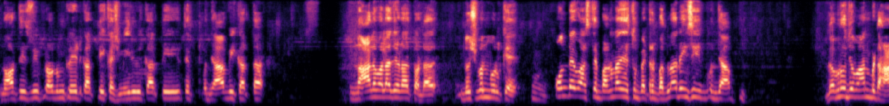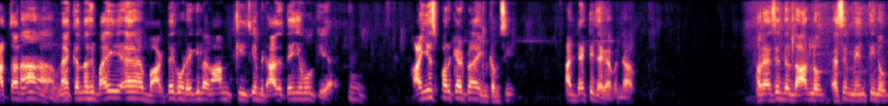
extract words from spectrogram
ਨਾਰਥ ਈਸਟ ਵੀ ਪ੍ਰੋਬਲਮ ਕ੍ਰੀਏਟ ਕਰਤੀ ਕਸ਼ਮੀਰ ਵੀ ਕਰਤੀ ਤੇ ਪੰਜਾਬ ਵੀ ਕਰਤਾ ਨਾਲ ਵਾਲਾ ਜਿਹੜਾ ਤੁਹਾਡਾ ਦੁਸ਼ਮਣ ਮੁਲਕ ਹੈ ਹੂੰ ਉਹਦੇ ਵਾਸਤੇ ਬੰਗਲਾਦੇਸ਼ ਤੋਂ ਬੈਟਰ ਬਦਲਾ ਨਹੀਂ ਸੀ ਪੰਜਾਬ गबरू जवान बिठाता ना मैं कहना से भाई ए, भागते घोड़े की लगाम खींच के बिठा देते हैं ये वो किया है ਹੂੰ हाईएस्ट पर कैपिटा इनकम सी आज डेट ही जगह पंजाब और ऐसे दिलदार लोग ऐसे मेहनती लोग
